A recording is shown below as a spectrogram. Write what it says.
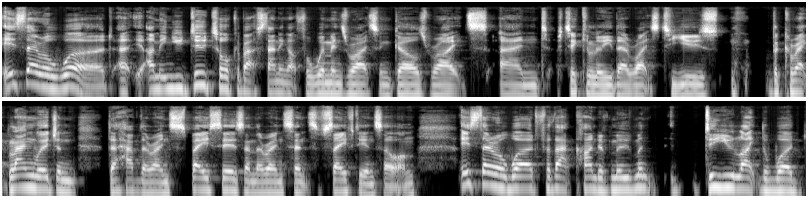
is there a word? Uh, I mean, you do talk about standing up for women's rights and girls' rights, and particularly their rights to use the correct language and to have their own spaces and their own sense of safety and so on. Is there a word for that kind of movement? Do you like the word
